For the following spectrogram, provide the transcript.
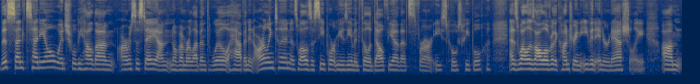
this centennial which will be held on armistice day on november 11th will happen in arlington as well as the seaport museum in philadelphia that's for our east coast people as well as all over the country and even internationally um,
